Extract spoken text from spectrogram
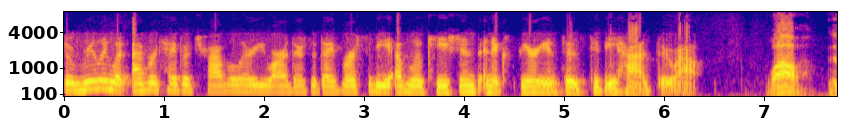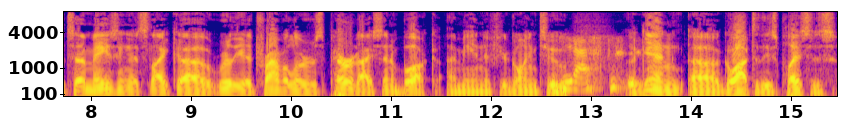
So really, whatever type of traveler you are, there's a diversity of locations and experiences to be had throughout. Wow, it's amazing. It's like uh, really a traveler's paradise in a book. I mean, if you're going to, yes. again, uh, go out to these places.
